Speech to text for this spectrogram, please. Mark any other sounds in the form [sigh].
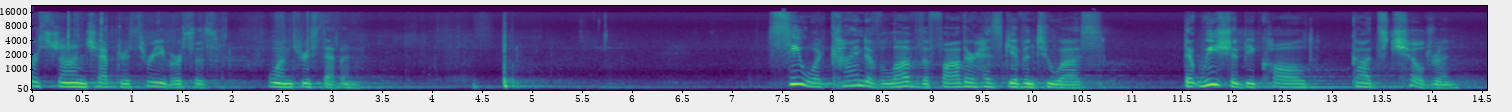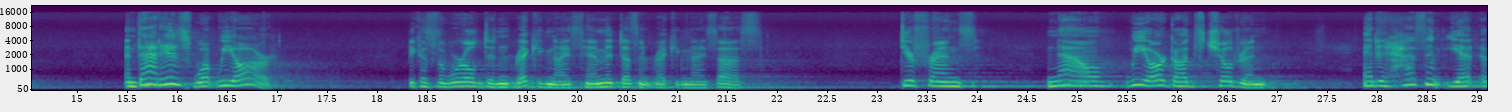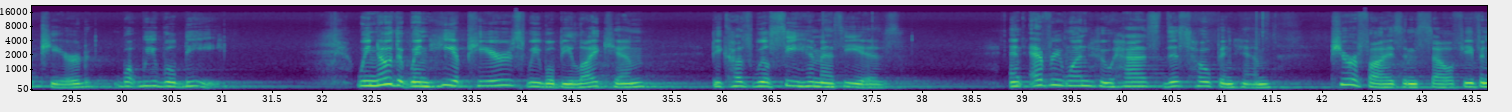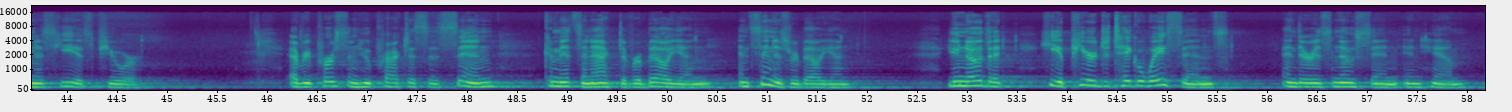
1 John chapter 3 verses 1 through 7. See what kind of love the Father has given to us that we should be called God's children. And that is what we are. Because the world didn't recognize him, it doesn't recognize us. Dear friends, now we are God's children, and it hasn't yet appeared what we will be. We know that when he appears, we will be like him because we'll see him as he is. And everyone who has this hope in him purifies himself even as he is pure. Every person who practices sin commits an act of rebellion, and sin is rebellion. You know that he appeared to take away sins, and there is no sin in him.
